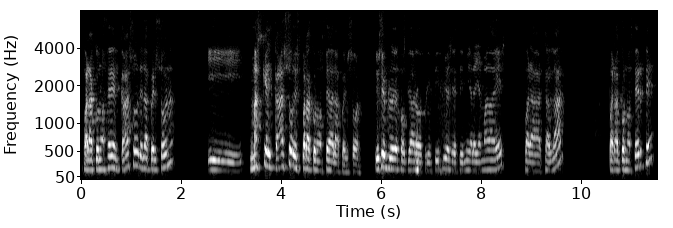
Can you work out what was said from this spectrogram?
para conocer el caso de la persona y más que el caso es para conocer a la persona. Yo siempre lo dejo claro al principio, es decir, mira, la llamada es para charlar para conocerte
